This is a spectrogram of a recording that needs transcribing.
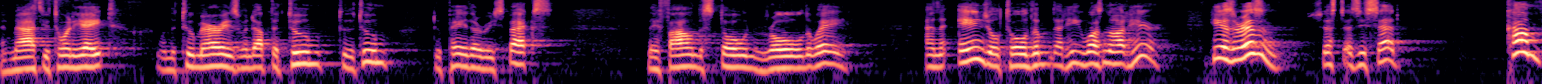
In Matthew 28, when the two Marys went up the tomb to the tomb to pay their respects, they found the stone rolled away. And the angel told them that he was not here. He has risen, just as he said. Come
